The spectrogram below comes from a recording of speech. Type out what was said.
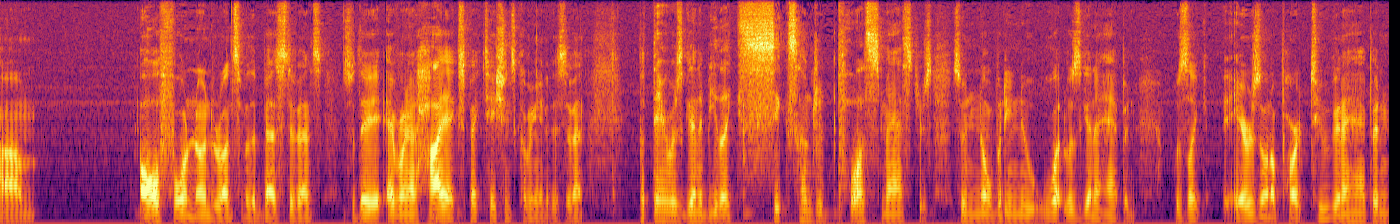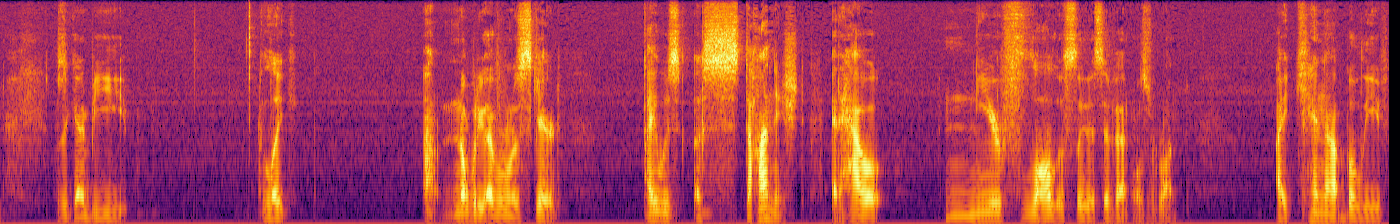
Um, all four known to run some of the best events, so they everyone had high expectations coming into this event. But there was going to be like 600 plus masters, so nobody knew what was going to happen. Was like Arizona Part 2 going to happen? Was it going to be like nobody everyone was scared. I was astonished at how near flawlessly this event was run. I cannot believe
